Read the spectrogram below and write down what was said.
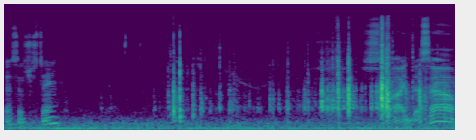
That's interesting. Slide this out.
